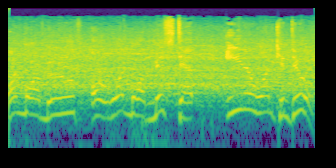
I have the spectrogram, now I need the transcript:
One more move or one more misstep, either one can do it.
